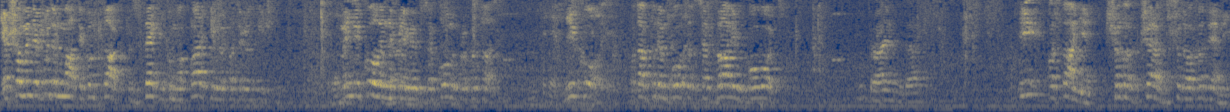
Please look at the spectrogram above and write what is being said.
Якщо ми не будемо мати контакту з декількома партіями патріотичними, ми ніколи не приймемо закону про козацтво. Ніколи. Отак будемо бовтатися далі в болоті. Ну, правильно, да. І останнє, щодо, ще раз щодо академії.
